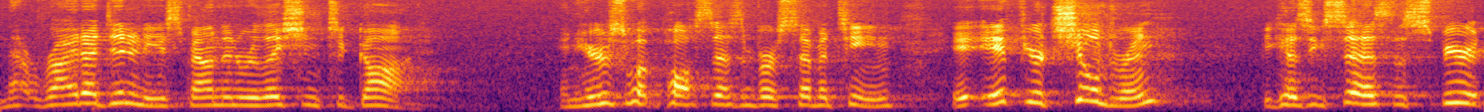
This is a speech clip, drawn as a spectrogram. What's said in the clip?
And that right identity is found in relation to God. And here's what Paul says in verse 17 If you're children, because he says the Spirit,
